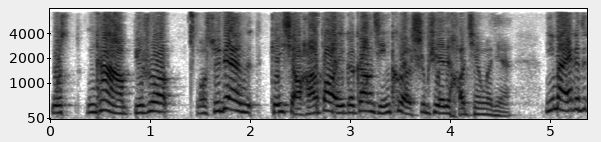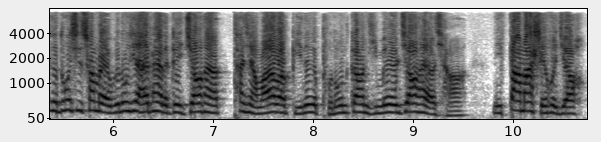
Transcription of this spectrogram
我你看啊，比如说我随便给小孩报一个钢琴课，是不是也得好几千块钱？你买一个这个东西，上面有个东西 iPad 可以教他，他想玩玩，比那个普通钢琴没人教他要强。你爸妈谁会教？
